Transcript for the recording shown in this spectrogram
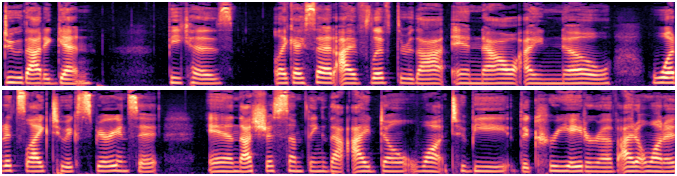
do that again because like I said, I've lived through that and now I know what it's like to experience it. And that's just something that I don't want to be the creator of. I don't want to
